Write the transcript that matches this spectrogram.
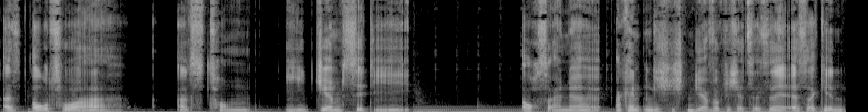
als Autor, als Tom E. Gem City auch seine Agentengeschichten, die er wirklich als SAS-Agent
